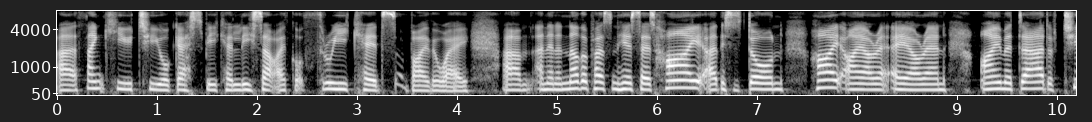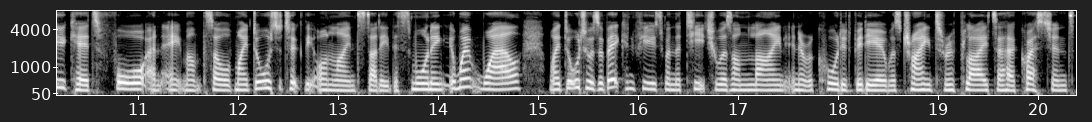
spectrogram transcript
Uh, thank you to your guest speaker, Lisa. I've got three kids, by the way. Um, and then another person here says, Hi, uh, this is Don. Hi, ARN. I'm a dad of two kids, four and eight months old. My daughter took the online study this morning. It went well. My daughter was a bit confused when the teacher was online in a recorded video and was trying to reply to her questions.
